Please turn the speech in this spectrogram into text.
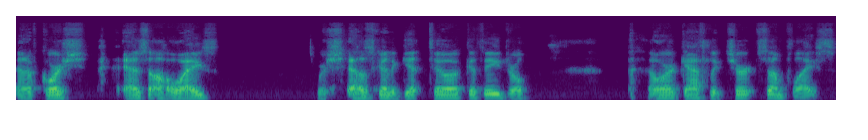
And of course, as always, Rochelle's going to get to a cathedral or a Catholic church someplace.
